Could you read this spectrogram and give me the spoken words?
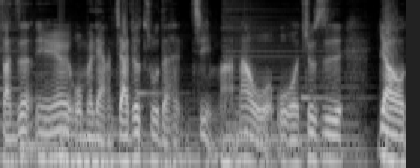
反正因为我们两家就住得很近嘛，那我我就是要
